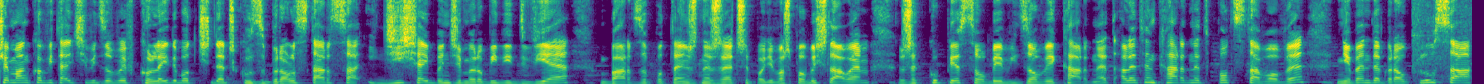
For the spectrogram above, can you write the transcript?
Siemanko, witajcie widzowie w kolejnym odcineczku z Brawl Starsa i dzisiaj będziemy robili dwie bardzo potężne rzeczy, ponieważ pomyślałem, że kupię sobie widzowie karnet, ale ten karnet podstawowy, nie będę brał plusa,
